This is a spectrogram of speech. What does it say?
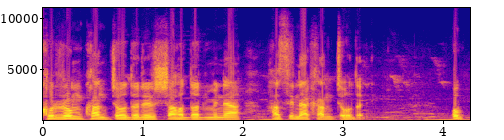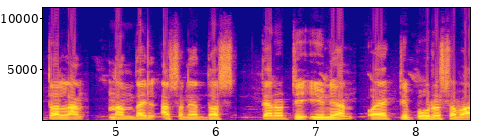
খুররুম খান চৌধুরীর সহধর্মিনা হাসিনা খান চৌধুরী। উক্ত নান্দাইল আসনে দশ, তেরোটি ইউনিয়ন ও একটি পৌরসভা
